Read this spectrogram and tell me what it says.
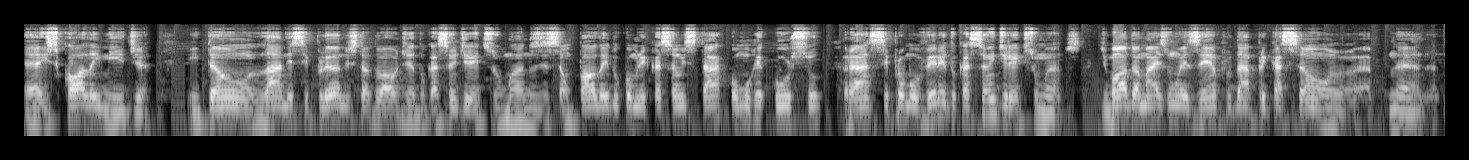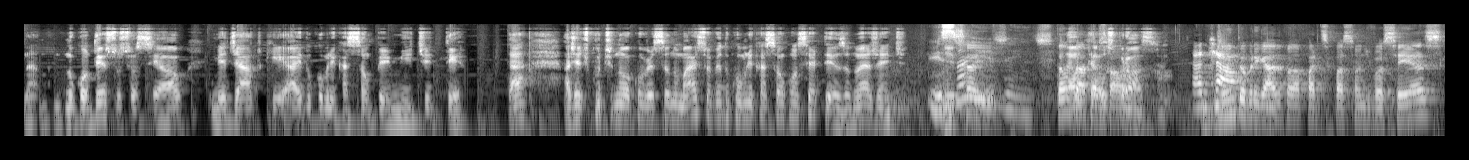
é, escola e mídia. Então, lá nesse plano estadual de educação e direitos humanos de São Paulo, a educomunicação está como recurso para se promover a educação e direitos humanos, de modo a mais um exemplo da aplicação né, no contexto social imediato que a educomunicação permite ter. Tá? A gente continua conversando mais sobre educomunicação com certeza, não é, gente? Isso, Isso aí, aí, gente. Então, tá, até pessoal. os próximos. Tchau, Muito obrigado pela participação de vocês.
